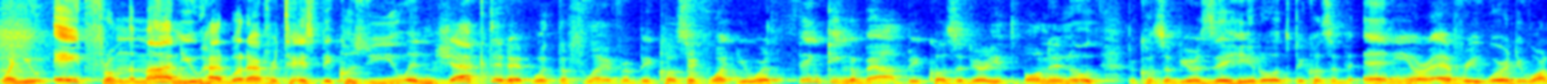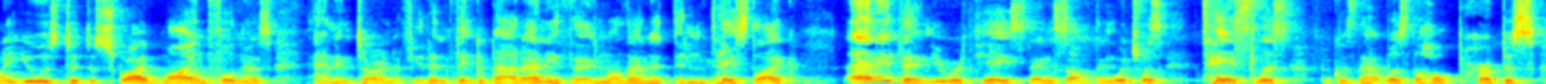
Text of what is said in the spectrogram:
when you ate from the man, you had whatever taste because you injected it with the flavor, because of what you were thinking about, because of your hitbonenut, because of your zehirut, because of any or every word you want to use to describe mindfulness. And in turn, if you didn't think about anything, well, then it didn't taste like anything. You were tasting something which was tasteless because that was the whole purpose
